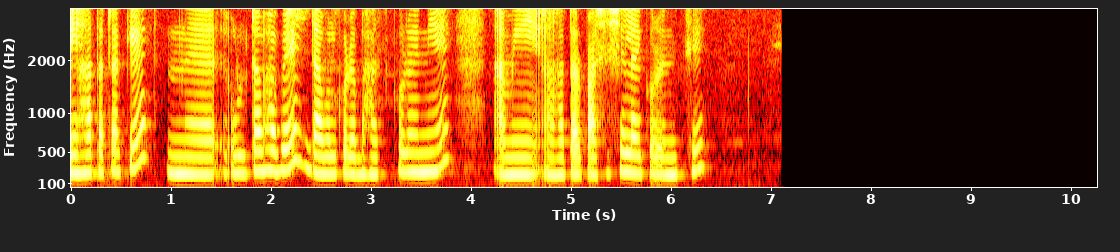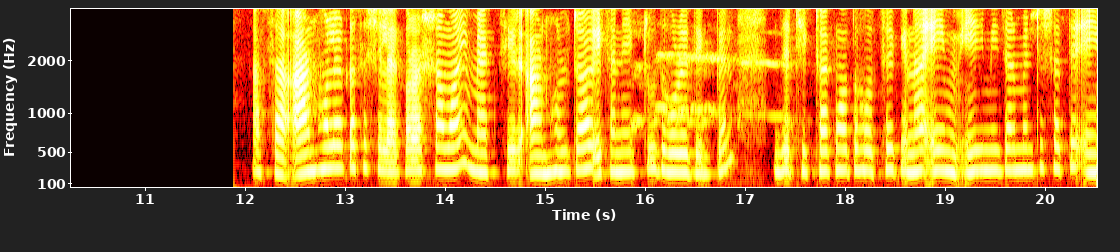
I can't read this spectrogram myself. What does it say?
এই হাতাটাকে উল্টাভাবে ডাবল করে ভাঁজ করে নিয়ে আমি হাতার পাশে সেলাই করে নিচ্ছি। আচ্ছা আর্মহোলের কাছে সেলাই করার সময় ম্যাকচির আর্মহোলটাও এখানে একটু ধরে দেখবেন যে ঠিকঠাক মতো হচ্ছে কিনা। এই এই মেজারমেন্টের সাথে এই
